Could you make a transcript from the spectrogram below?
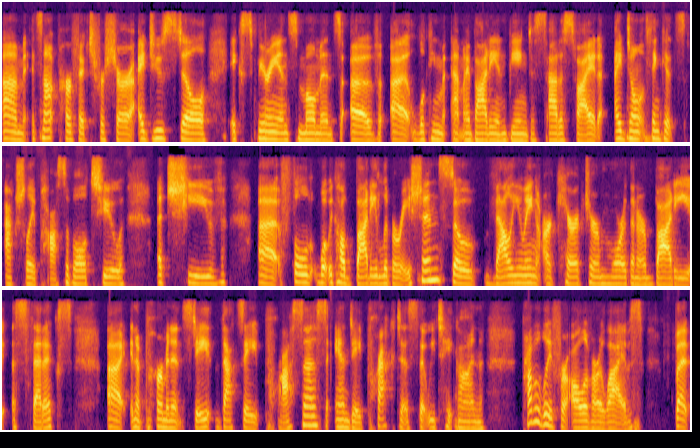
Um, it's not perfect for sure. I do still experience moments of uh, looking at my body and being dissatisfied. I don't think it's actually possible to achieve uh, full what we call body liberation so valuing our character more than our body aesthetics uh, in a permanent state. That's a process and a practice that we take on probably for all of our lives. But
